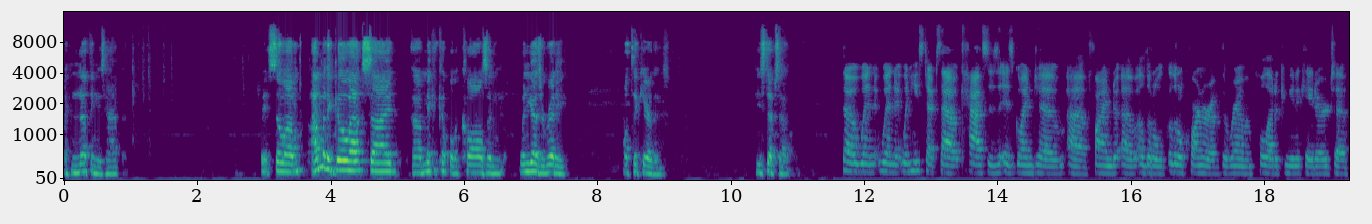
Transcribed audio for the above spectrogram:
like nothing has happened. Okay, so um, I'm going to go outside, uh, make a couple of calls, and when you guys are ready, I'll take care of things. He steps out. So when when when he steps out, Cass is, is going to uh, find a, a little a little corner of the room and pull out a communicator to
